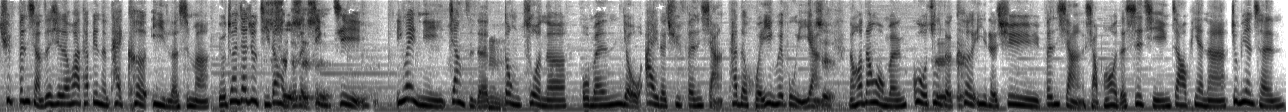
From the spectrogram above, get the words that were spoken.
去分享这些的话，它变成太刻意了，是吗？有专家就提到很多的禁忌。因为你这样子的动作呢，我们有爱的去分享，他的回应会不一样。是。然后，当我们过度的刻意的去分享小朋友的事情、照片啊，就变成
